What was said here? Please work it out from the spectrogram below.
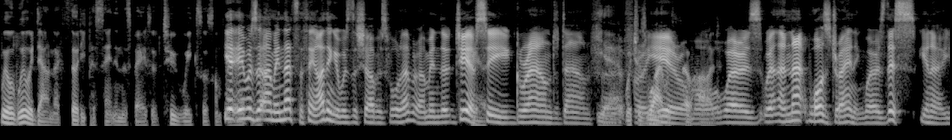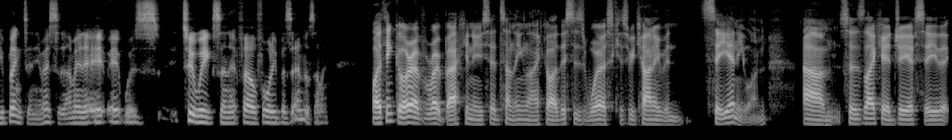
we were we were down like thirty percent in the space of two weeks or something. Yeah, it was. I mean, that's the thing. I think it was the sharpest fall ever. I mean, the GFC ground down for, Yeah, which for is a why year so or more. hard. Whereas, and that was draining. Whereas this, you know, you blinked and you missed it. I mean, it, it was two weeks and it fell forty percent or something. Well, I think Gaurav wrote back and he said something like, "Oh, this is worse because we can't even see anyone." Um, so it's like a GFC that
